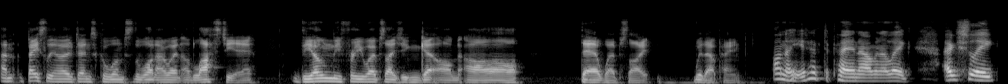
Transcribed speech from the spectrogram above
and basically an identical one to the one I went on last year. The only free websites you can get on are their website without paying. Oh no, you'd have to pay an arm and a leg. Actually,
